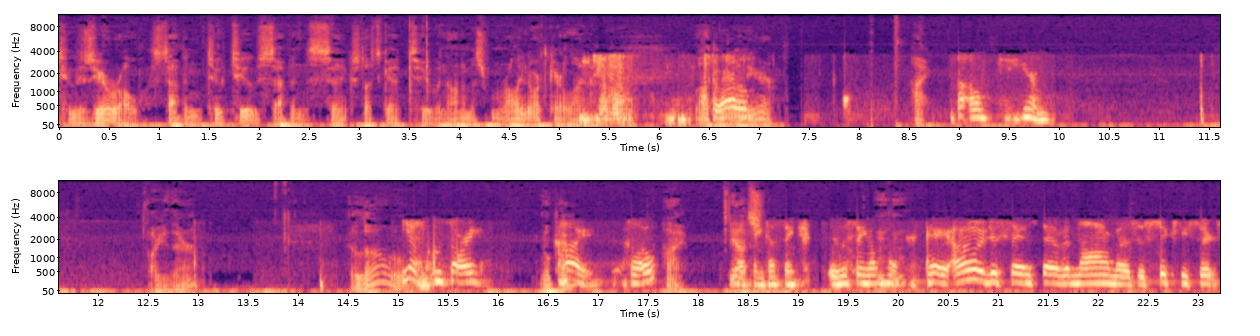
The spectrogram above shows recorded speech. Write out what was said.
207 2276. Let's get to Anonymous from Raleigh, North Carolina. Welcome, Hello. you're on the air. Hi. Uh oh, can you hear him? Are you there? Hello? Yes, I'm sorry. Okay. Hi. Hello? Hi. Yes. Testing, testing. Is this thing on? Mhm. Hey, I would just say instead of anonymous, it's 66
